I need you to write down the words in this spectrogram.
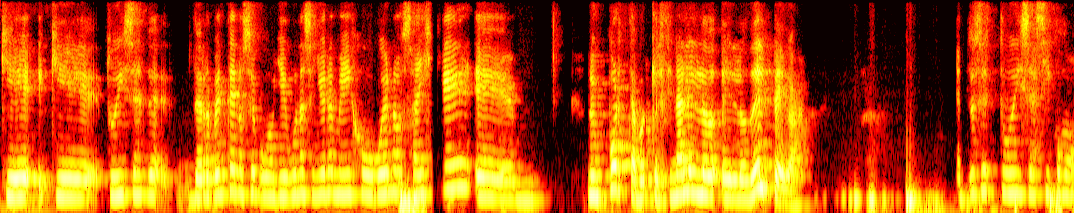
que, que tú dices, de, de, repente, no sé, como llegó una señora y me dijo, bueno, ¿sabes qué? Eh, no importa, porque al final es lo, es lo de él pega. Entonces tú dices así como,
